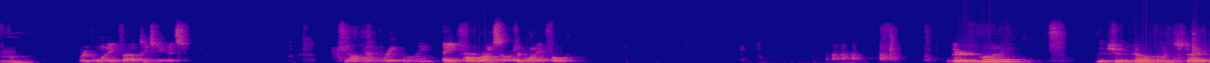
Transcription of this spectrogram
three point eight five teaching units. She lost out three point. Eight four, I'm sorry, three point eight four. There's money that should come from the state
